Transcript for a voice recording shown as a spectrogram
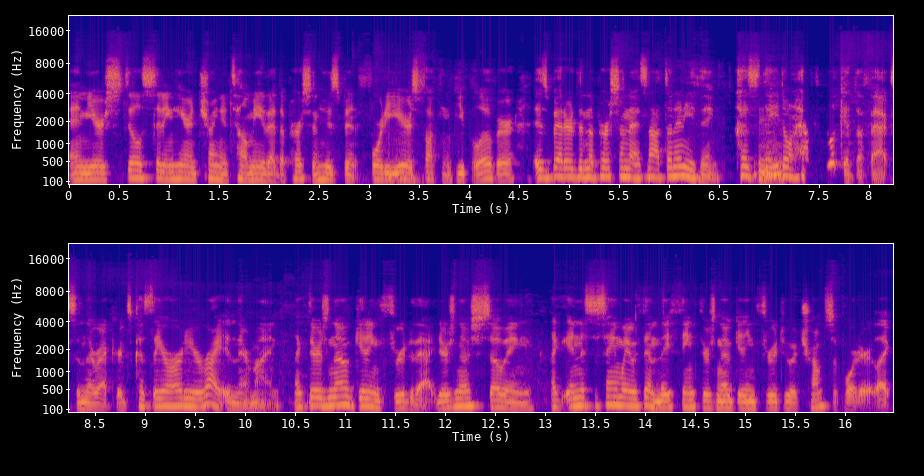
And you're still sitting here and trying to tell me that the person who's spent 40 years fucking people over is better than the person that's not done anything because they Mhm. don't have to look look at the facts and the records because they are already right in their mind. Like there's no getting through to that. There's no sewing. like and it's the same way with them. They think there's no getting through to a Trump supporter. Like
